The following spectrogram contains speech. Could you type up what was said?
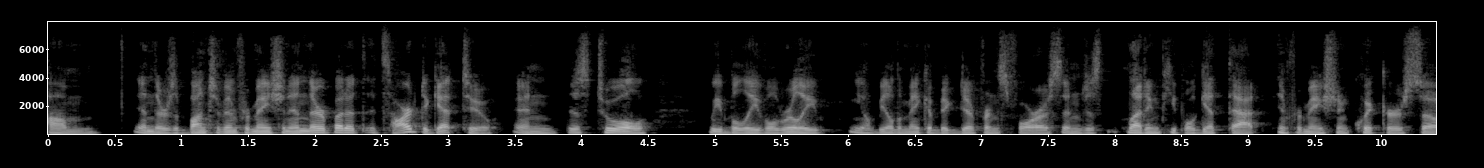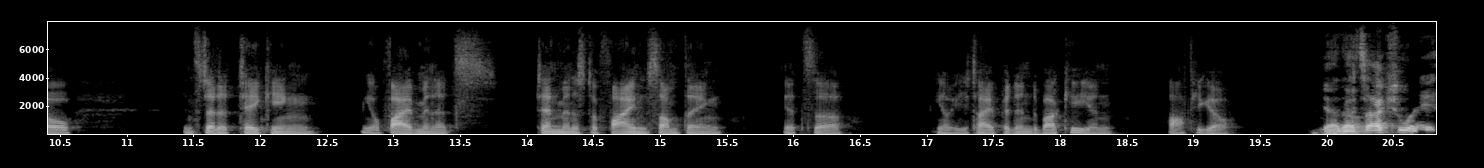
um, and there's a bunch of information in there, but it, it's hard to get to. And this tool we believe will really you know be able to make a big difference for us and just letting people get that information quicker. So instead of taking you know five minutes, ten minutes to find something, it's a you know you type it into Bucky and off you go. Yeah, that's actually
